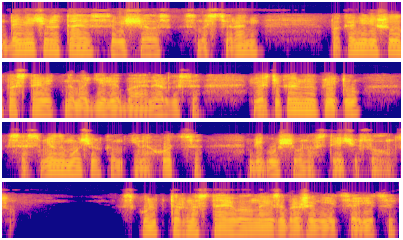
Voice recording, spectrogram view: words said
До вечера Таис совещалась с мастерами, пока не решила поставить на могиле Баэнергоса вертикальную плиту со смелым очерком и находца, бегущего навстречу солнцу. Скульптор настаивал на изображении царицы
